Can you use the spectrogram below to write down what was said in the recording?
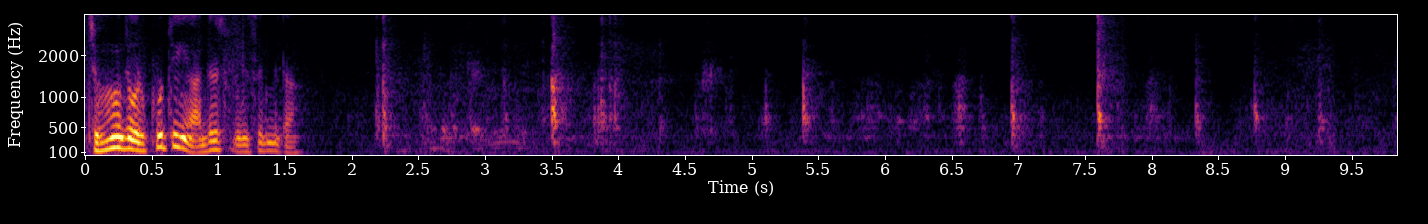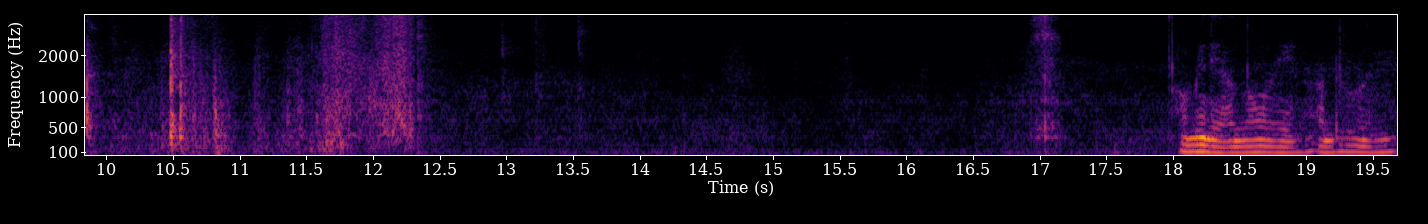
정상적으로 부팅이 안 될 수도 있습니다. 화면이 안 나오네, 안 들어오네.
